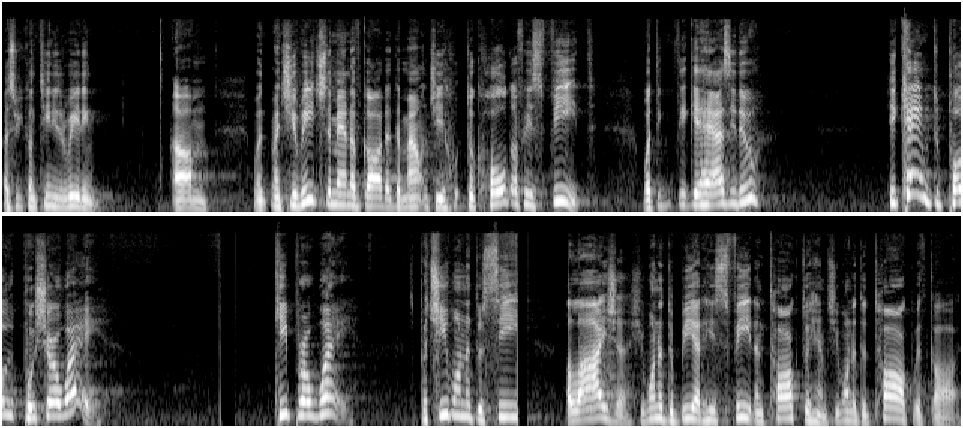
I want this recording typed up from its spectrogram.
as we continue the reading. Um, when, when she reached the man of God at the mountain, she took hold of his feet. What did Gehazi do? He came to push her away, keep her away. But she wanted to see Elisha. She wanted to be at his feet and talk to him. She wanted to talk with God.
